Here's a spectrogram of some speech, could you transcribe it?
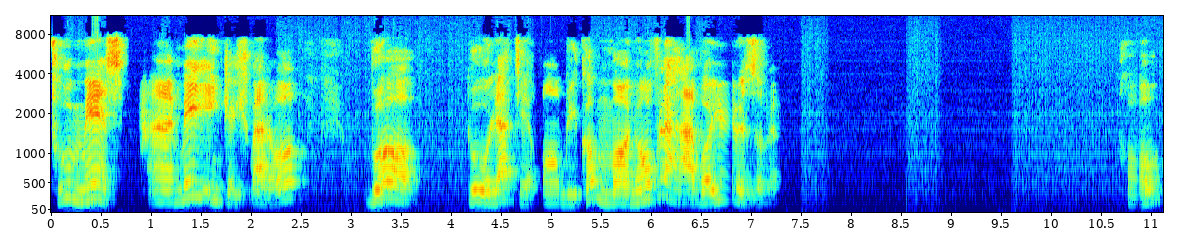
تو مصر همه این کشورها با دولت آمریکا مانور هوایی بذاره. خب؟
